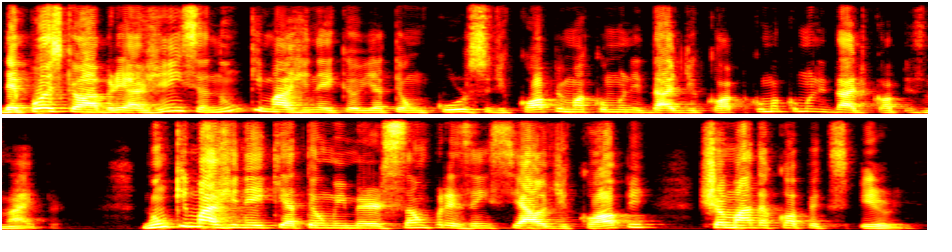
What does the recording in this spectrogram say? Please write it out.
Depois que eu abri a agência, nunca imaginei que eu ia ter um curso de copy, uma comunidade de copy, como a comunidade Copy Sniper. Nunca imaginei que ia ter uma imersão presencial de copy chamada Copy Experience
